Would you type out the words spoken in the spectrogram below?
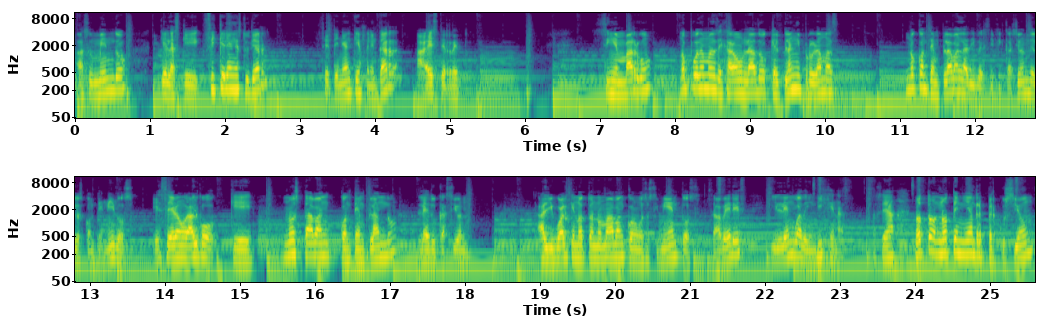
asumiendo que las que sí querían estudiar se tenían que enfrentar a este reto. Sin embargo, no podemos dejar a un lado que el plan y programas no contemplaban la diversificación de los contenidos. Ese era algo que no estaban contemplando la educación. Al igual que no tomaban conocimientos, saberes y lengua de indígenas. O sea, no, tenían repercusión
